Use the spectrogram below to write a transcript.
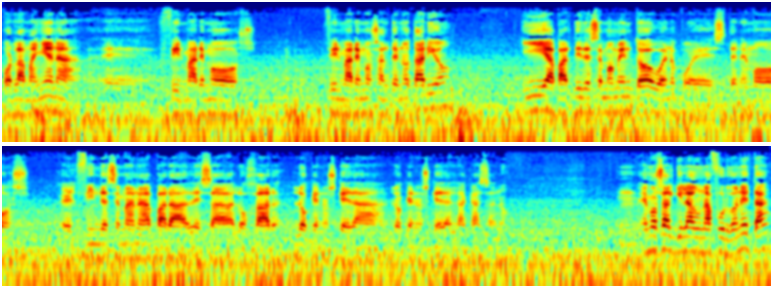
por la mañana eh, firmaremos, firmaremos ante notario y a partir de ese momento, bueno, pues tenemos el fin de semana para desalojar lo que nos queda, lo que nos queda en la casa, ¿no? Mm, hemos alquilado una furgoneta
